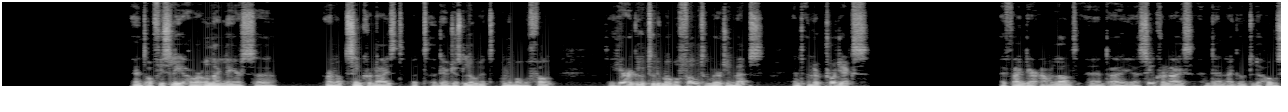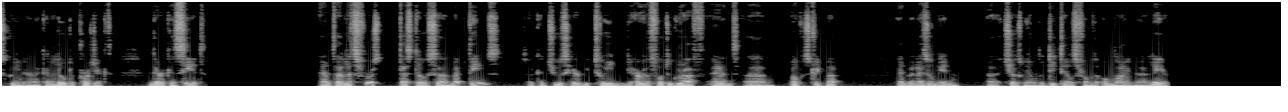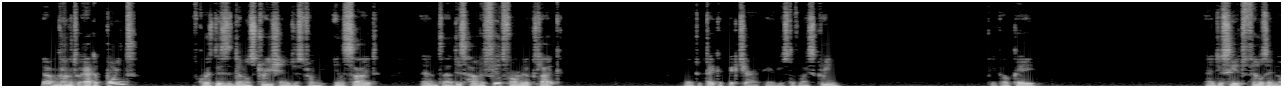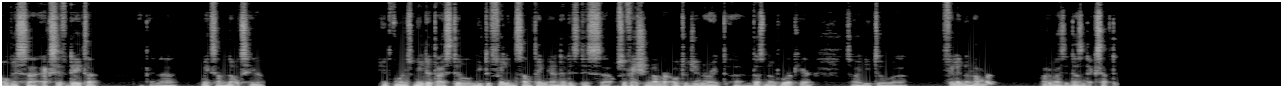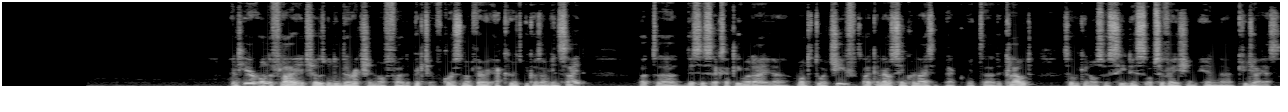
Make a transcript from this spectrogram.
and obviously our online layers uh, are not synchronized but uh, they're just loaded on the mobile phone. So here I go to the mobile phone to Mergin Maps and under projects I find there Ameland and I uh, synchronize and then I go to the home screen and I can load the project. And there I can see it. And uh, let's first test those uh, map themes. So I can choose here between the aerial photograph and um, OpenStreetMap. And when I zoom in, uh, it shows me all the details from the online uh, layer. Now I'm going to add a point. Of course, this is a demonstration just from the inside and uh, this is how the field form looks like. I'm going to take a picture here just of my screen. Click OK. And you see it fills in all this uh, EXIF data. I can uh, make some notes here. It warns me that I still need to fill in something and that is this uh, observation number. Auto-generate uh, does not work here. So I need to uh, fill in a number, otherwise it doesn't accept it. And here on the fly it shows me the direction of uh, the picture. Of course not very accurate because I'm inside, but uh, this is exactly what I uh, wanted to achieve. So I can now synchronize it back with the cloud so we can also see this observation in uh, QGIS.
